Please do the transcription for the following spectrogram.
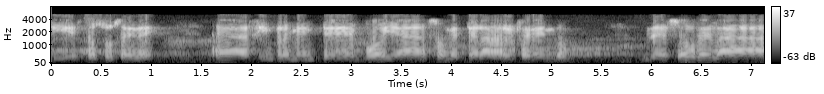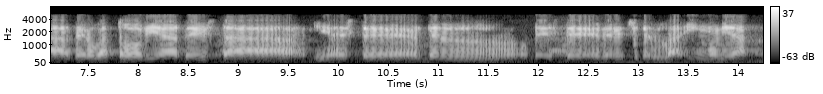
si esto sucede, uh, simplemente voy a someter al referéndum de sobre la derogatoria de esta este del de este derecho de la inmunidad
